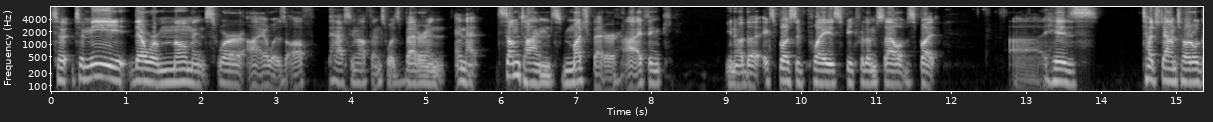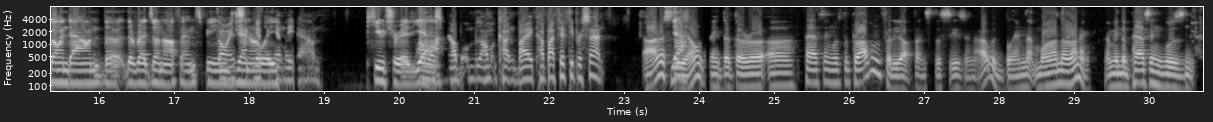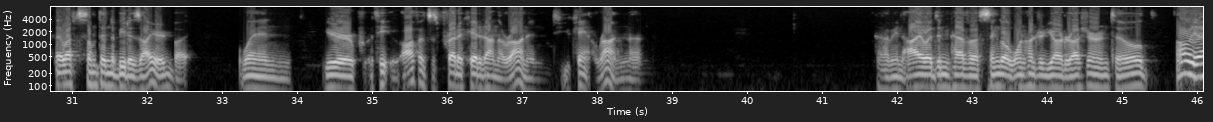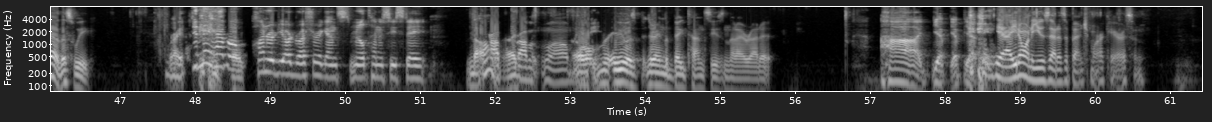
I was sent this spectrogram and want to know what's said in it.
to to me there were moments where I was off passing offense was better, and and that sometimes much better. I think you know the explosive plays speak for themselves, but uh, his touchdown total going down, the the red zone offense being Going generally down. putrid. Yeah, Almost double, almost cut by cut by fifty percent. Honestly, Yeah. I don't think that the uh, passing was the problem for the offense this season. I would blame that more on the running. I mean, the passing was they left something to be desired, but when your pr- offense is predicated on the run and you can't run, then I mean, Iowa didn't have a single 100 yard rusher until oh yeah, this week. Right. didn't they have a hundred yard rusher against Middle Tennessee State? No, I- Probably. Well, oh, maybe. maybe it was during the Big Ten season that I read it. Ah, yep, yep, yep. yeah, you don't want to use that as a benchmark, Harrison.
